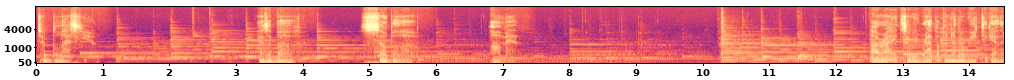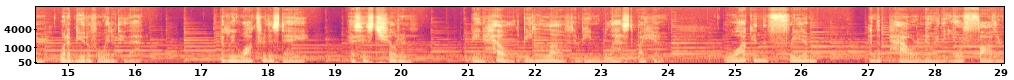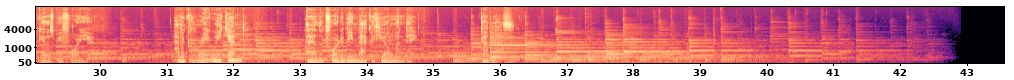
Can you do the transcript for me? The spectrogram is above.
to bless you. As above, so below. Amen. All right, so we wrap up another week together. What a beautiful way to do that as we walk through this day as His children, being held, being loved, and being blessed by Him. Walk in the freedom and the power knowing that your Father goes before you. Have a great weekend, and I look forward to being back with you on Monday. God bless.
